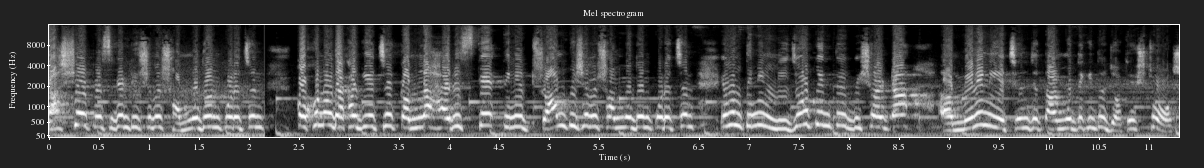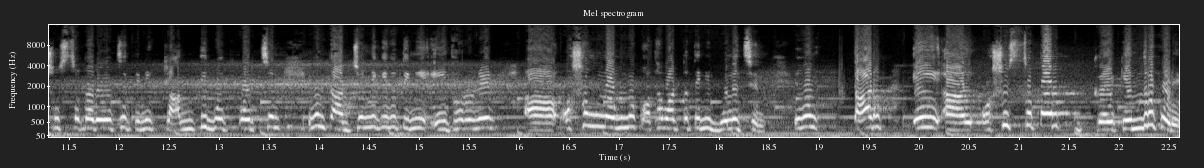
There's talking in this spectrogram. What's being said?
রাশিয়ার প্রেসিডেন্ট হিসেবে সম্বোধন করেছেন, কখনো দেখা গিয়েছে কমলা হ্যারিসকে তিনি ট্রাম্প হিসেবে সম্বোধন করেছেন এবং তিনি নিজেও কিন্তু এই বিষয়টা মেনে নিয়েছেন যে তার মধ্যে কিন্তু যথেষ্ট অসুস্থতা রয়েছে, তিনি ক্লান্তি বোধ করছেন এবং তার জন্য কিন্তু তিনি এই ধরনের অসংলগ্ন কথাবার্তা তিনি বলেছেন এবং তার এই অসুস্থতার কেন্দ্র করে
